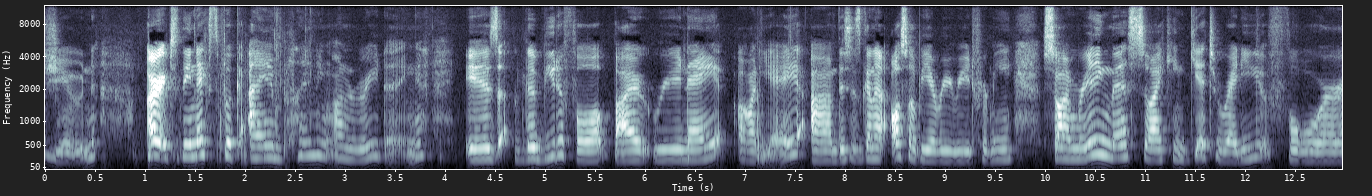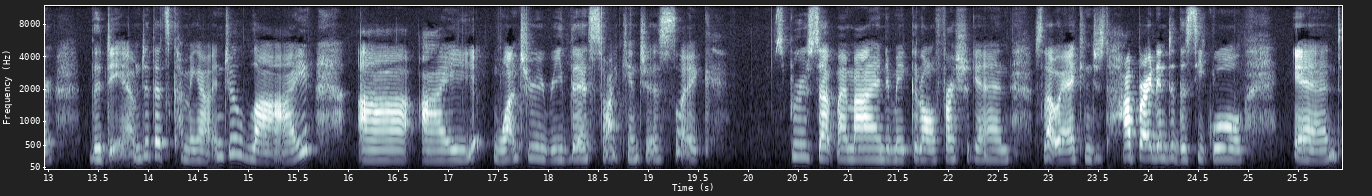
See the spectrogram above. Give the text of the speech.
June. Alright, the next book I am planning on reading is The Beautiful by Renee Ahdieh. Um, this is going to also be a reread for me. So I'm reading this so I can get ready for The Damned that's coming out in July. Uh, I want to reread this so I can just like spruce up my mind and make it all fresh again. So that way I can just hop right into the sequel and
